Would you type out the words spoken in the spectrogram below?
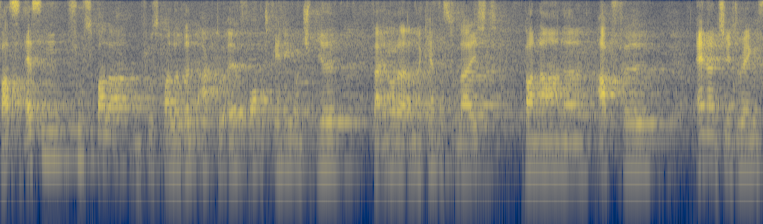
was essen Fußballer und Fußballerinnen aktuell vorm Training und Spiel. Der eine oder andere kennt es vielleicht. Banane, Apfel, Energy Drinks,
